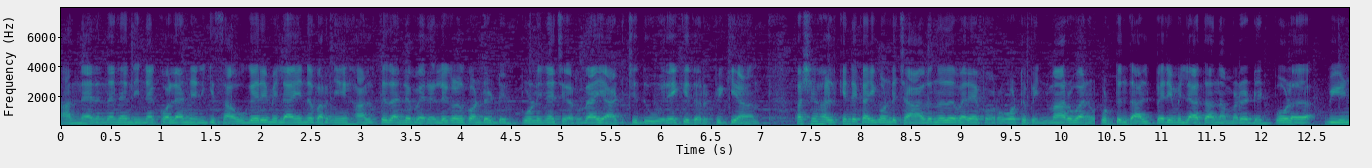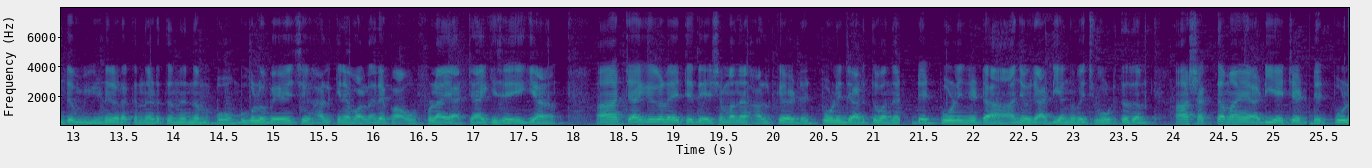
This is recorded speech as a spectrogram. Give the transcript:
അന്നേരം തന്നെ നിന്നെ കൊല്ലാൻ എനിക്ക് സൗകര്യമില്ല എന്ന് പറഞ്ഞ് ഹൾക്ക് തന്റെ വിരലുകൾ കൊണ്ട് ഡെഡ്പൂളിനെ ചെറുതായി അടിച്ച് ദൂരേക്ക് തെറിപ്പിക്കുകയാണ്. പക്ഷേ ഹൾക്കിന്റെ കൈകൊണ്ട് ചാകുന്നത് വരെ പുറകോട്ട് പിന്മാറുവാൻ ഒട്ടും താല്പര്യമില്ലാത്ത നമ്മുടെ ഡെഡ്പൂൾ വീണ്ടും വീണ് കിടക്കുന്നിടത്ത് നിന്നും ബോംബുകൾ ഉപയോഗിച്ച് ഹൾക്കിനെ വളരെ പവർഫുള്ളായി അറ്റാക്ക് ചെയ്യുകയാണ്. ആ അറ്റാക്കുകളേറ്റ് ദേഷ്യം വന്ന ഹൾക്ക് ഡെഡ് പോളിന്റെ അടുത്ത് വന്ന് ഡെഡ് പോളിനിട്ട് ആഞ്ഞ ഒരു അടി അങ്ങ് വെച്ച് കൊടുത്തതും ആ ശക്തമായ അടിയേറ്റ് ഡെഡ് പോൾ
